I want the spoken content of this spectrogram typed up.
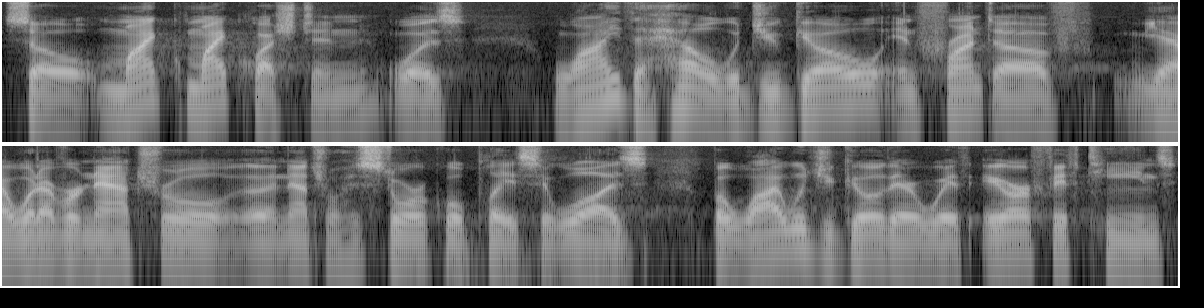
So my my question was why the hell would you go in front of yeah whatever natural uh, natural historical place it was but why would you go there with AR-15s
